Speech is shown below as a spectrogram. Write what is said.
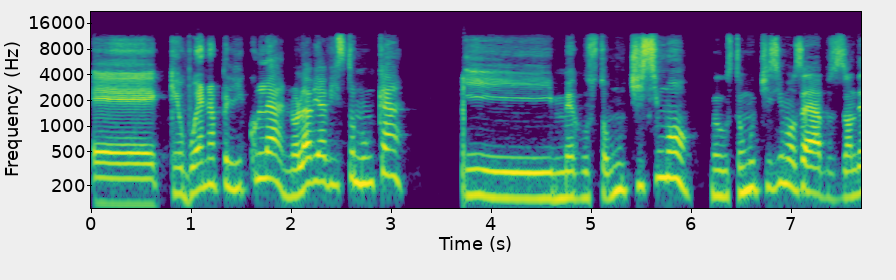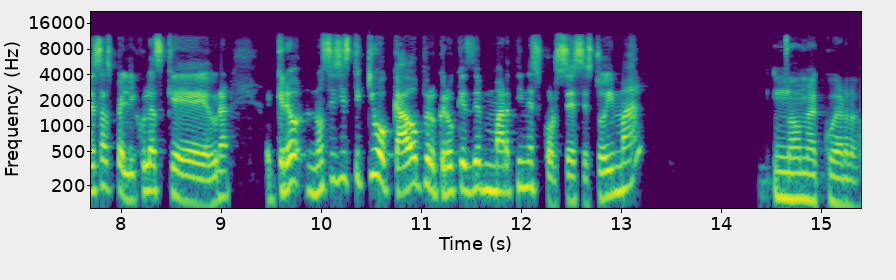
Eh, qué buena película, no la había visto nunca y me gustó muchísimo, me gustó muchísimo, o sea, pues son de esas películas que duran, creo, no sé si estoy equivocado, pero creo que es de Martin Scorsese, ¿estoy mal? No me acuerdo.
